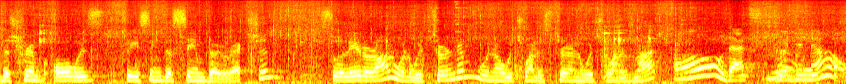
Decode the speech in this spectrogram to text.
the shrimp always facing the same direction. So later on, when we turn them, we know which one is turned, which one is not. Oh, that's yeah. good to know.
